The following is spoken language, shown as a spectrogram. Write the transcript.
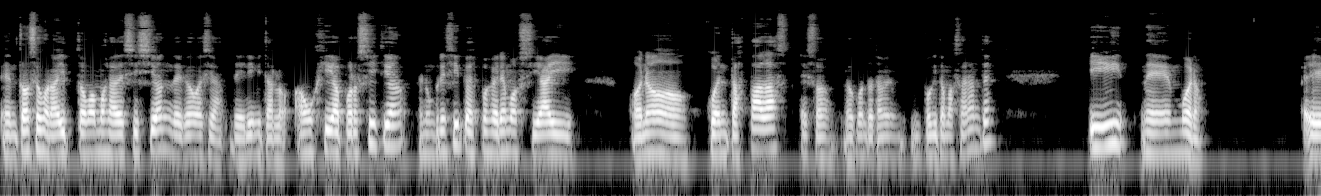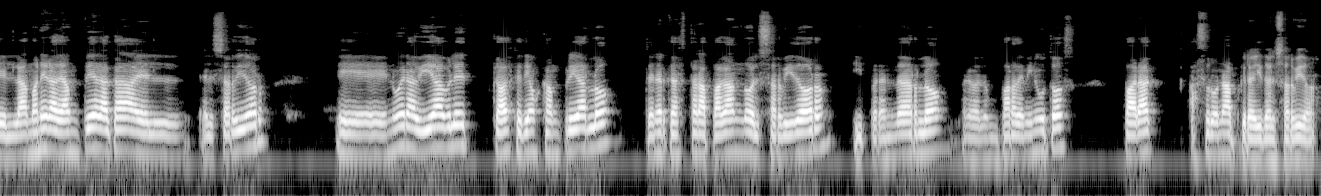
Entonces, bueno, ahí tomamos la decisión de, decía, de limitarlo a un giga por sitio en un principio. Después veremos si hay o no cuentas pagas. Eso lo cuento también un poquito más adelante. Y eh, bueno, eh, la manera de ampliar acá el, servidor eh, no era viable cada vez que teníamos que ampliarlo, tener que estar apagando el servidor y prenderlo en un par de minutos para hacer un upgrade del servidor.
